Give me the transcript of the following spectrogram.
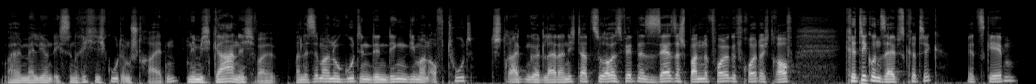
weil Melly und ich sind richtig gut im Streiten. Nämlich gar nicht, weil man ist immer nur gut in den Dingen, die man oft tut. Streiten gehört leider nicht dazu, aber es wird eine sehr, sehr spannende Folge. Freut euch drauf. Kritik und Selbstkritik es geben.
